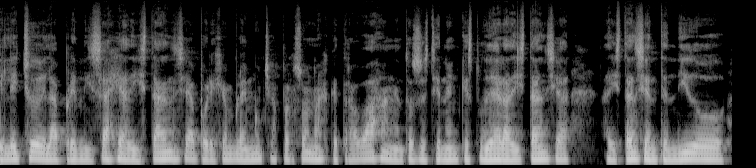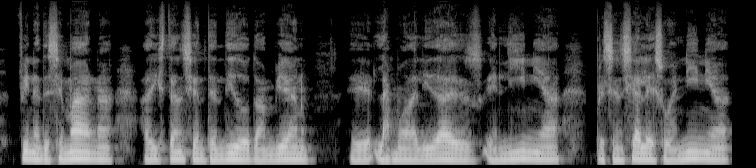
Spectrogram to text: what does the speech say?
el hecho del aprendizaje a distancia, por ejemplo, hay muchas personas que trabajan, entonces tienen que estudiar a distancia, a distancia entendido fines de semana, a distancia entendido también eh, las modalidades en línea, presenciales o en línea.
